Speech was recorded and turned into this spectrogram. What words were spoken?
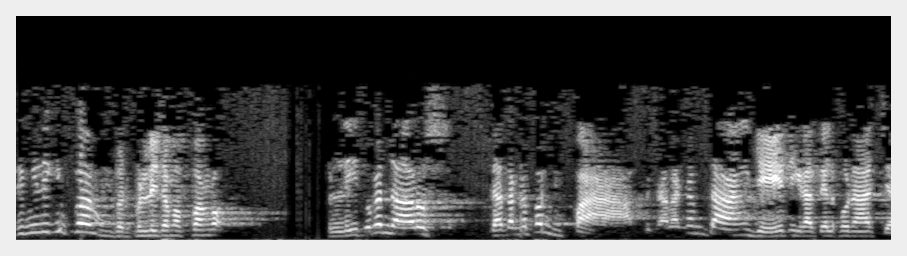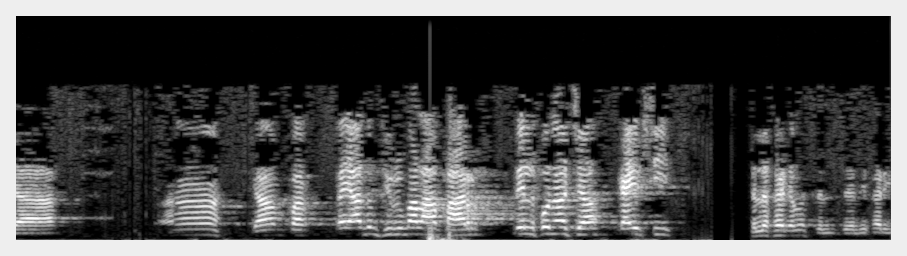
Dimiliki bank. Udah beli sama bank kok. Beli itu kan tidak harus datang ke tempat. Sekarang kan canggih, tinggal telepon aja. Ah, gampang. Kayak antum di rumah lapar, telepon aja KFC. Delivery apa? Delivery.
